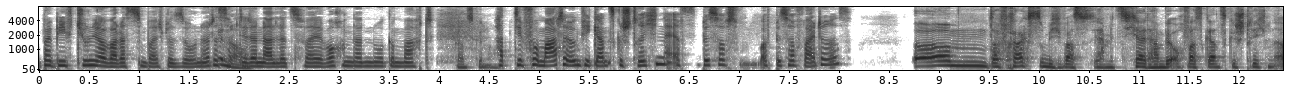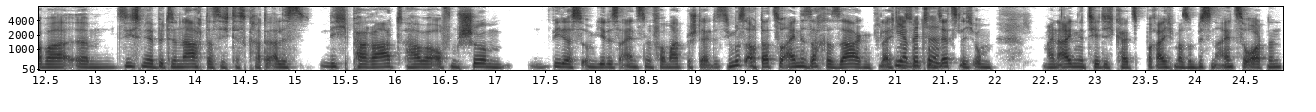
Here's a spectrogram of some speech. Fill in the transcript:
Bei Beef Junior war das zum Beispiel so, ne? Das genau. habt ihr dann alle zwei Wochen dann nur gemacht. Ganz genau. Habt ihr Formate irgendwie ganz gestrichen, äh, bis, aufs, bis auf weiteres? Ähm, da fragst du mich was. Ja, mit Sicherheit haben wir auch was ganz gestrichen, aber ähm, sieh's mir bitte nach, dass ich das gerade alles nicht parat habe auf dem Schirm, wie das um jedes einzelne Format bestellt ist. Ich muss auch dazu eine Sache sagen, vielleicht ja, so grundsätzlich, um meinen eigenen Tätigkeitsbereich mal so ein bisschen einzuordnen.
